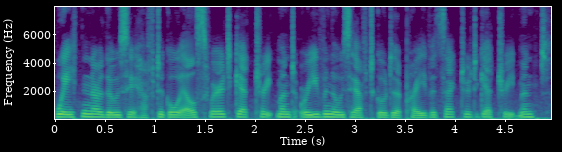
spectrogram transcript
waiting or those who have to go elsewhere to get treatment, or even those who have to go to the private sector to get treatment.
